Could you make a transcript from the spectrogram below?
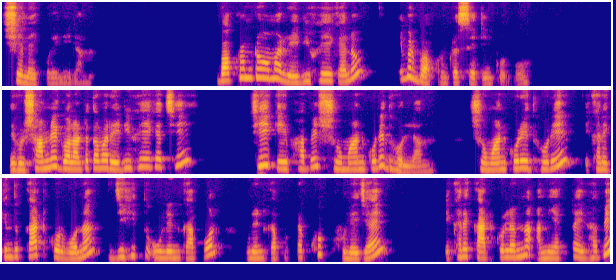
সেলাই করে নিলাম। বক্রমটাও আমার রেডি হয়ে গেল। এবার বক্রমটা সেটিং করব। দেখুন, সামনের গলাটা তো আমার রেডি হয়ে গেছে। ঠিক এভাবে সমান করে ধরলাম। সমান করে ধরে এখানে কিন্তু কাট করব না, যেহেতু উলেন কাপড়, উলেন কাপড়টা খুব খুলে যায়। এখানে কাট করলাম না, আমি একটা এভাবে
